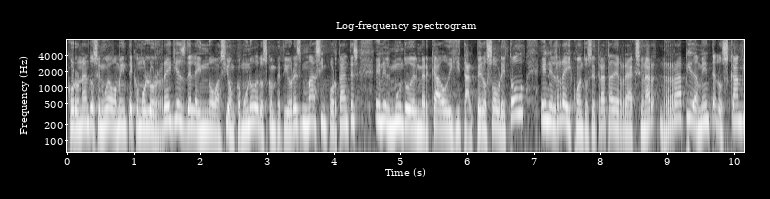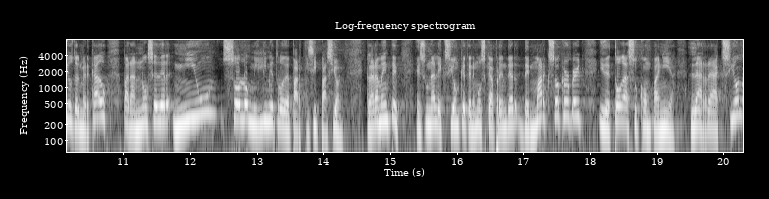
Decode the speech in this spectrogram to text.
coronándose nuevamente como los reyes de la innovación, como uno de los competidores más importantes en el mundo del mercado digital, pero sobre todo en el rey cuando se trata de reaccionar rápidamente a los cambios del mercado para no ceder ni un solo milímetro de participación. Claramente es una lección que tenemos que aprender de Mark Zuckerberg y de toda su compañía. La reacción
